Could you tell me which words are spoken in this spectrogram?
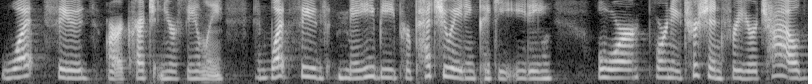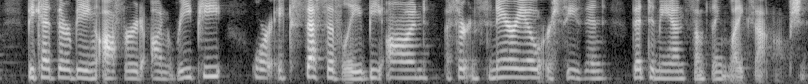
what foods are a crutch in your family and what foods may be perpetuating picky eating or poor nutrition for your child because they're being offered on repeat or excessively beyond a certain scenario or season that demands something like that option.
